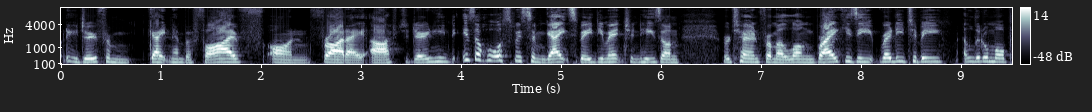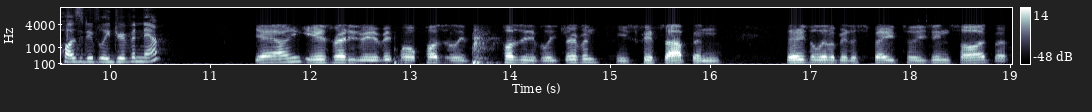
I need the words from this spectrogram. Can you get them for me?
What do you do from gate number five on Friday afternoon? He is a horse with some gate speed. You mentioned he's on return from a long break. Is he ready to be a little more positively driven now? Yeah, I think he is ready to be a bit more positively positively driven. He's fifth up and there is a little bit of speed to his inside, but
